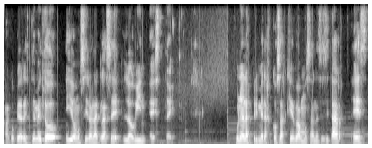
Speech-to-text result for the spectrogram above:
a copiar este método y vamos a ir a la clase login state. Una de las primeras cosas que vamos a necesitar es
